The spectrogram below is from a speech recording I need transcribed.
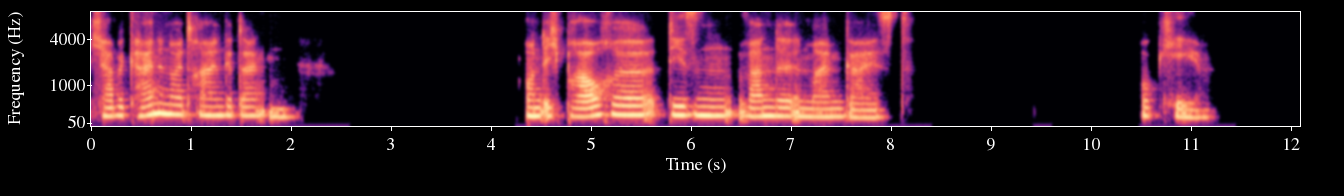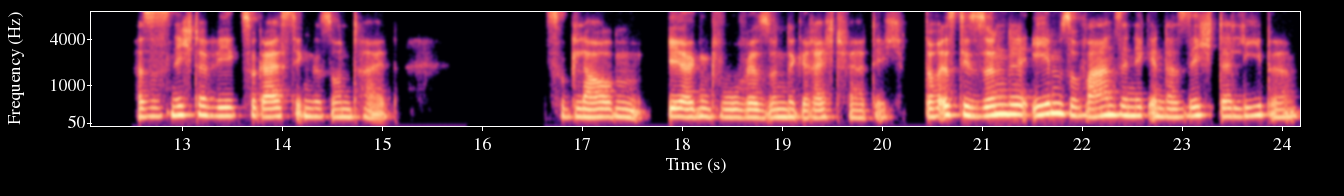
Ich habe keine neutralen Gedanken. Und ich brauche diesen Wandel in meinem Geist. Okay. Es ist nicht der Weg zur geistigen Gesundheit, zu glauben, irgendwo wäre Sünde gerechtfertigt. Doch ist die Sünde ebenso wahnsinnig in der Sicht der Liebe,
